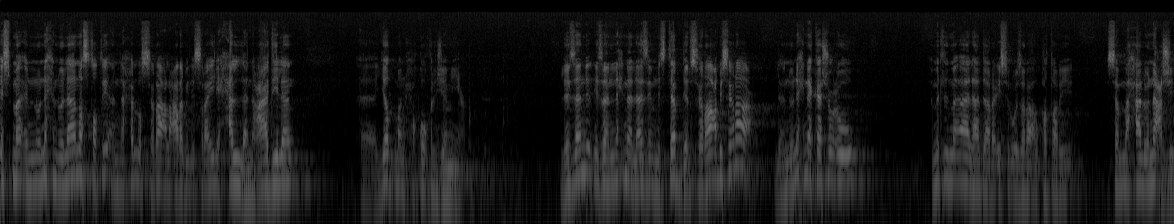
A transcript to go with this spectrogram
اسمها أنه نحن لا نستطيع أن نحل الصراع العربي الإسرائيلي حلا عادلا آه، يضمن حقوق الجميع. إذا إذا نحن لازم نستبدل صراع بصراع لأنه نحن كشعوب مثل ما قال هذا رئيس الوزراء القطري سمى حاله نعجة.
